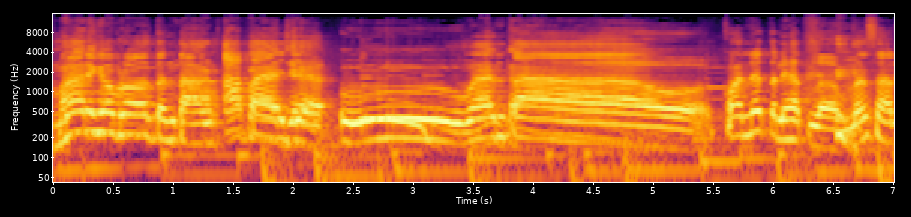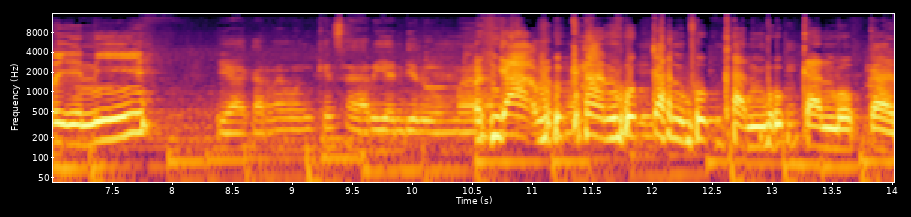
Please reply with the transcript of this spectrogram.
Mari ngobrol tentang apa aja. Uh, mantap. Kok Anda terlihat lemas hari ini? Ya karena mungkin seharian di rumah Enggak, bukan, bukan, bukan, bukan, bukan.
